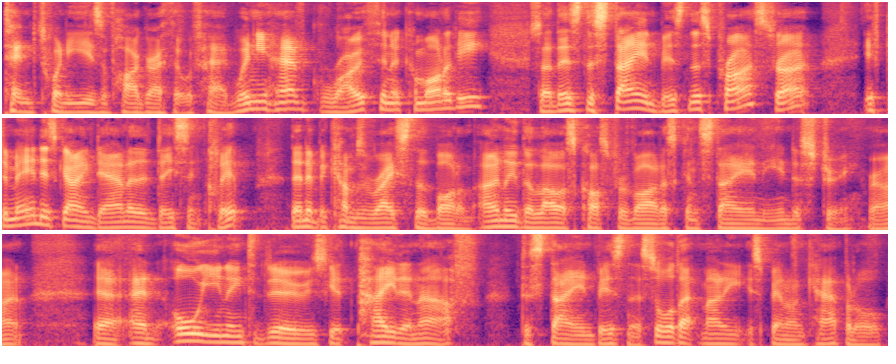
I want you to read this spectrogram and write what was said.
10 to 20 years of high growth that we've had. When you have growth in a commodity, so there's the stay in business price, right? If demand is going down at a decent clip, then it becomes a race to the bottom. Only the lowest cost providers can stay in the industry, right? Yeah, and all you need to do is get paid enough to stay in business. All that money is spent on capital.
